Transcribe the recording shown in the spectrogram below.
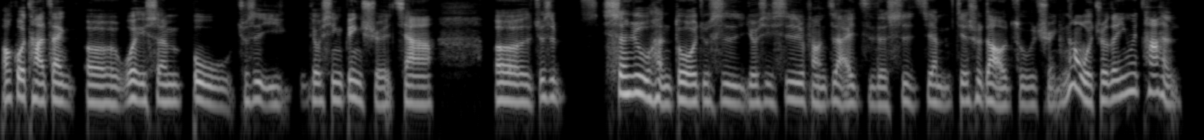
包括他在呃卫生部，就是以流行病学家，呃，就是深入很多，就是尤其是防治艾滋的事件接触到族群。那我觉得，因为他很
